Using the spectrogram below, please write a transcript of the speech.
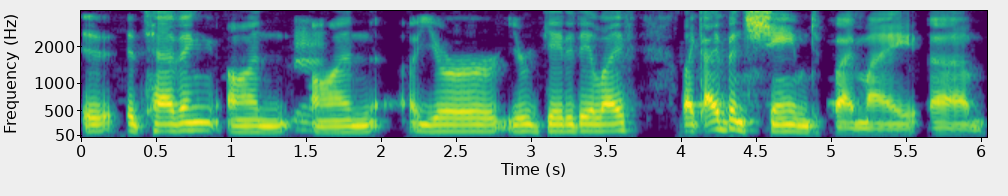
it's having on mm. on your your day to day life. Like I've been shamed by my um,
